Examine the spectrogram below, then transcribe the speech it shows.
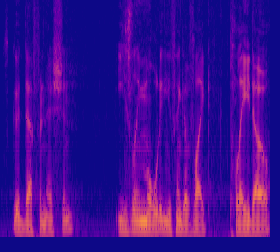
It's a good definition. Easily molded, you think of like Play Doh.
